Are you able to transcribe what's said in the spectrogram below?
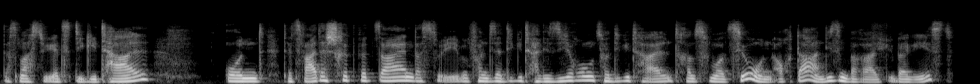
das machst du jetzt digital. Und der zweite Schritt wird sein, dass du eben von dieser Digitalisierung zur digitalen Transformation auch da in diesem Bereich übergehst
